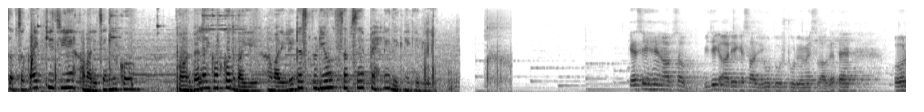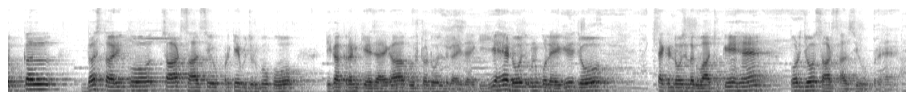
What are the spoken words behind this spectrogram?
सब्सक्राइब कीजिए हमारे चैनल को और बेल आइकॉन को दबाइए हमारी लेटेस्ट वीडियो सबसे पहले देखने के लिए। कैसे हैं आप सब? विजय आर्य के साथ यूट्यूब स्टूडियो में स्वागत है। और कल 10 तारीख को 60 साल से ऊपर के बुज़ुर्गों को टीकाकरण किया जाएगा, बूस्टर डोज लगाई जाएगी। यह डोज उनको लगेगी जो सेकेंड डोज लगवा चुके हैं और जो 60 साल से ऊपर हैं।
